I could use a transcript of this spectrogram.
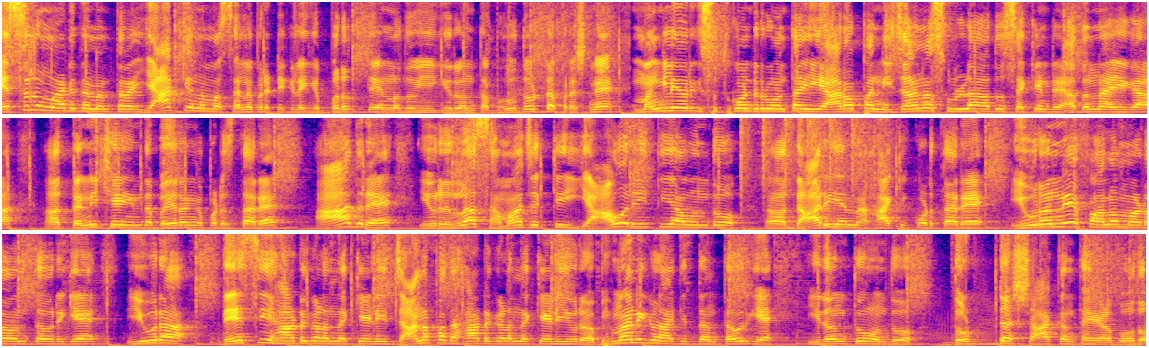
ಹೆಸರು ಮಾಡಿದ ನಂತರ ಯಾಕೆ ನಮ್ಮ ಸೆಲೆಬ್ರಿಟಿಗಳಿಗೆ ಬರುತ್ತೆ ಅನ್ನೋದು ಈಗಿರುವಂಥ ಬಹುದೊಡ್ಡ ಪ್ರಶ್ನೆ. ಮಂಗ್ಲಿಯವರಿಗೆ ಸುತ್ತಕೊಂಡಿರುವಂಥ ಈ ಆರೋಪ ನಿಜಾನ ಸುಳ್ಳ, ಅದು ಸೆಕೆಂಡ್ರಿ ಅದನ್ನ ಈಗ ತನಿಖೆಯಿಂದ ಬಹಿರಂಗಪಡಿಸ್ತಾರೆ. ಆದರೆ ಇವರೆಲ್ಲ ಸಮಾಜಕ್ಕೆ ಯಾವ ರೀತಿಯ ಒಂದು ದಾರಿಯನ್ನು ಹಾಕಿಕೊಡ್ತಾರೆ, ಇವರನ್ನೇ ಫಾಲೋ ಮಾಡೋವಂಥವ್ರಿಗೆ, ಇವರ ದೇಸಿ ಹಾಡುಗಳನ್ನು ಕೇಳಿ, ಜಾನಪದ ಹಾಡುಗಳನ್ನು ಕೇಳಿ, ಇವರು ಅಭಿಮಾನಿಗಳಾಗಿದ್ದಂಥವ್ರಿಗೆ ಇದಂತೂ ಒಂದು ದೊಡ್ಡ ಶಾಕ್ ಅಂತ ಹೇಳ್ಬೋದು.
